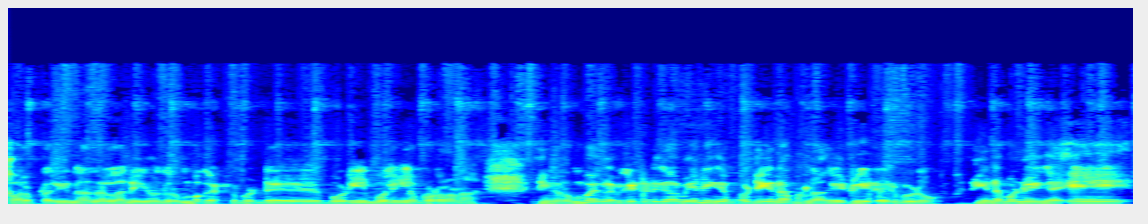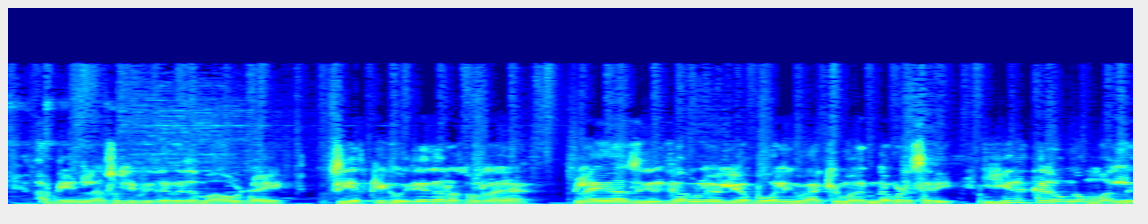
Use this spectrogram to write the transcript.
கவலைப்படாதீங்க. நாங்கெல்லாம் நீங்கள் வந்து ரொம்ப கஷ்டப்பட்டு போலிங் போலிங்லாம் போட வேணாம். நீங்கள் ரொம்ப எங்களை விக்கெட் எடுக்காமே நீங்கள் போட்டிங்கன்னா அப்புறம் நாங்கள் எட்டு விக்கெட் ஆகிட்டு போயிடுவோம். நீங்கள் என்ன பண்ணுவீங்க? ஏ அப்படின்லாம் சொல்லி விதவிதமாக அவுட் ஆகி சிஎஸ்கேக்கும் இதே தான் சொல்கிறேன் பிளேயர்ஸ் இருக்காங்களோ இல்லையோ போலிங் வேக்யூமா இருந்தா கூட சரி. இருக்கிறவங்க மல்லு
